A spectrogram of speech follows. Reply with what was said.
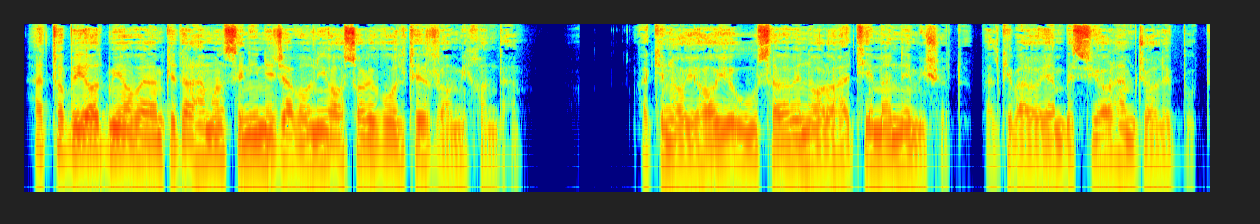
حتی به یاد می آورم که در همان سنین جوانی آثار ولتر را می خواندم و کنایه های او سبب ناراحتی من نمی‌شد بلکه برایم بسیار هم جالب بود.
